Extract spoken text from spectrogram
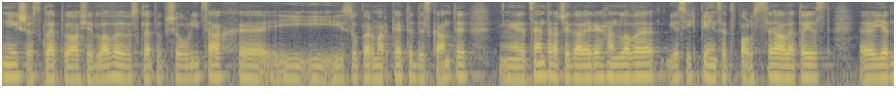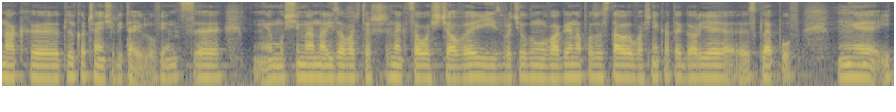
mniejsze sklepy osiedlowe, sklepy przy ulicach i, i, supermarkety, dyskanty. Centra czy galerie handlowe, jest ich 500 w Polsce, ale to jest jednak tylko część retailu, więc musimy analizować też rynek całościowy i zwróciłbym uwagę na pozostałe właśnie kategorie sklepów E, i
